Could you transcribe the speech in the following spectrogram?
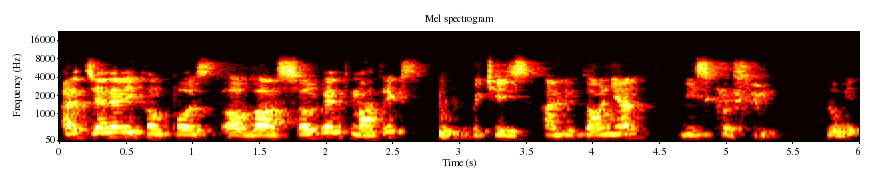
are generally composed of a solvent matrix, which is a Newtonian viscous fluid.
